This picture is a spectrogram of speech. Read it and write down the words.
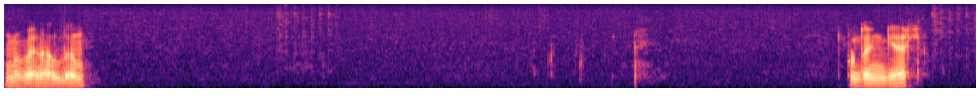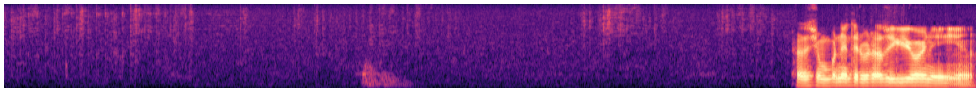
Bunu ben aldım. Buradan gel. Kardeşim bu nedir? Biraz iyi oynayın ya.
